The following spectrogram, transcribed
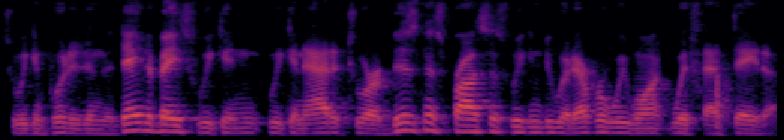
So we can put it in the database, we can, we can add it to our business process, we can do whatever we want with that data.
